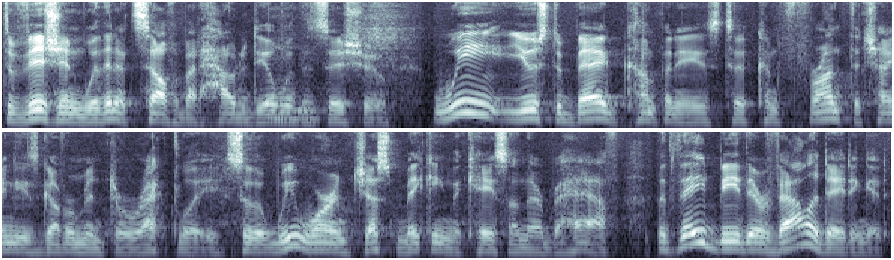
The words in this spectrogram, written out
division within itself about how to deal mm-hmm. with this issue. We used to beg companies to confront the Chinese government directly so that we weren't just making the case on their behalf, but they'd be there validating it.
